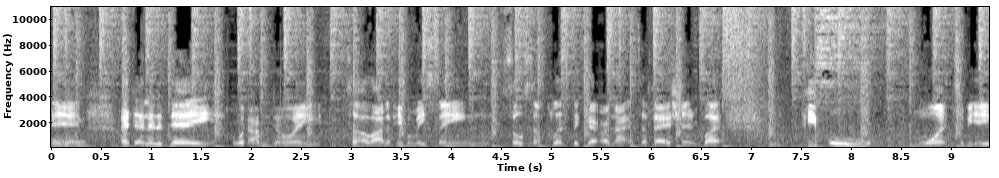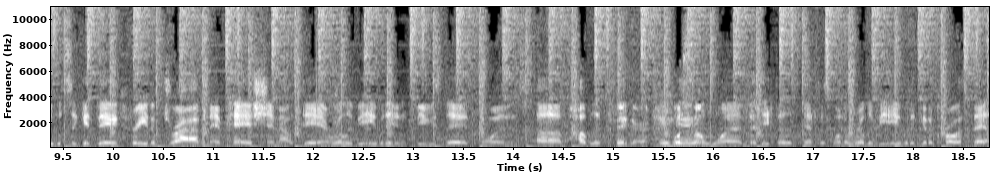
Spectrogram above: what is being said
And Mm-hmm. at the end of the day, what I'm doing to a lot of people may seem so simplistic that are not into fashion, but people want to be able to get their creative drive and their passion out there and really be able to infuse that on a public figure or Mhm. someone that they feel as if is going to really be able to get across that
